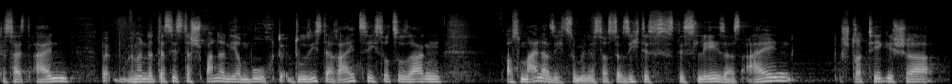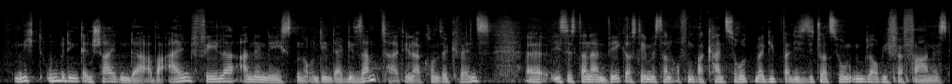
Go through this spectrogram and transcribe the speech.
Das heißt, ein, wenn man, das ist das Spannende an Ihrem Buch. Du siehst, da reiht sich sozusagen aus meiner Sicht zumindest, aus der Sicht des, des Lesers, ein strategischer nicht unbedingt entscheidender, aber ein Fehler an den nächsten. Und in der Gesamtheit, in der Konsequenz, äh, ist es dann ein Weg, aus dem es dann offenbar kein Zurück mehr gibt, weil die Situation unglaublich verfahren ist.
